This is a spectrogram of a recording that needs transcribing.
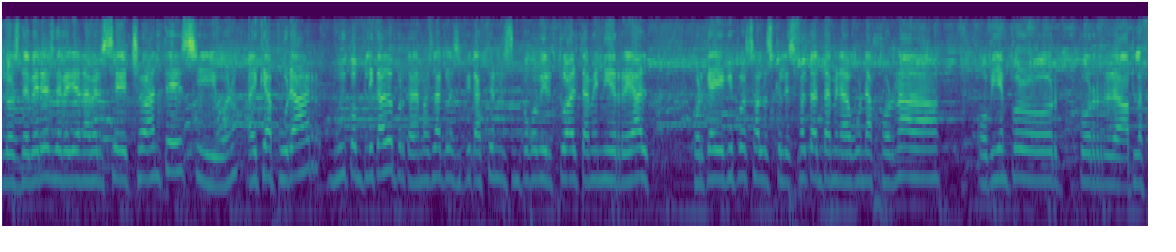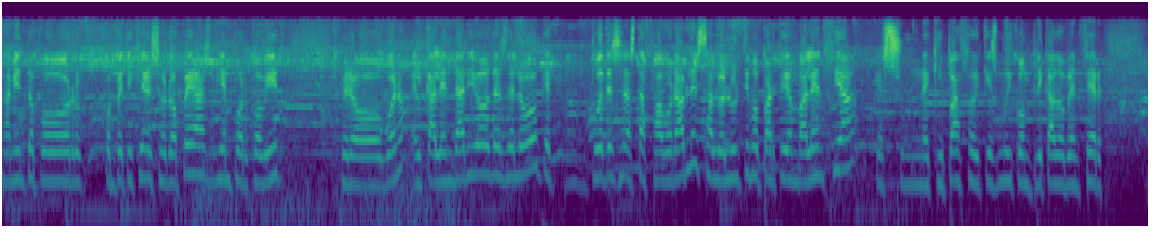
los deberes deberían haberse hecho antes y bueno, hay que apurar. Muy complicado porque además la clasificación es un poco virtual, también irreal, porque hay equipos a los que les faltan también alguna jornada o bien por, aplazamiento por competiciones europeas, bien por COVID. Pero bueno, el calendario desde luego que puede ser hasta favorable, salvo el último partido en Valencia, que es un equipazo y que es muy complicado vencer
